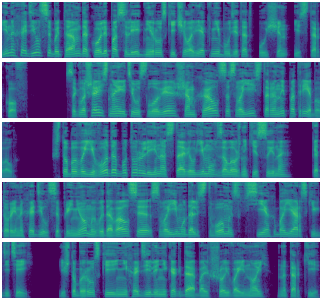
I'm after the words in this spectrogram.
и находился бы там, доколе последний русский человек не будет отпущен из Тарков. Соглашаясь на эти условия, Шамхал со своей стороны потребовал, чтобы воевода Бутурлин оставил ему в заложники сына, который находился при нем и выдавался своим удальством из всех боярских детей, и чтобы русские не ходили никогда большой войной на Тарки.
